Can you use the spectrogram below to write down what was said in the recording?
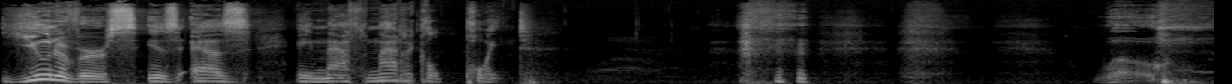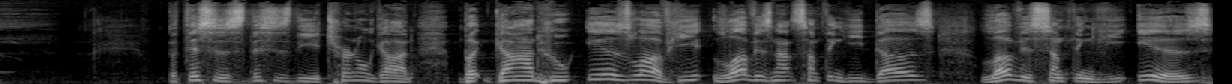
universe is as a mathematical point. Whoa. But this is this is the eternal God, but God who is love. He love is not something he does. Love is something he is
